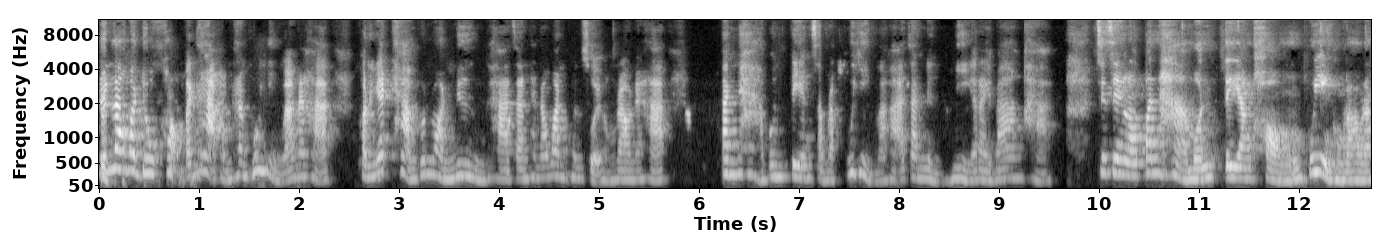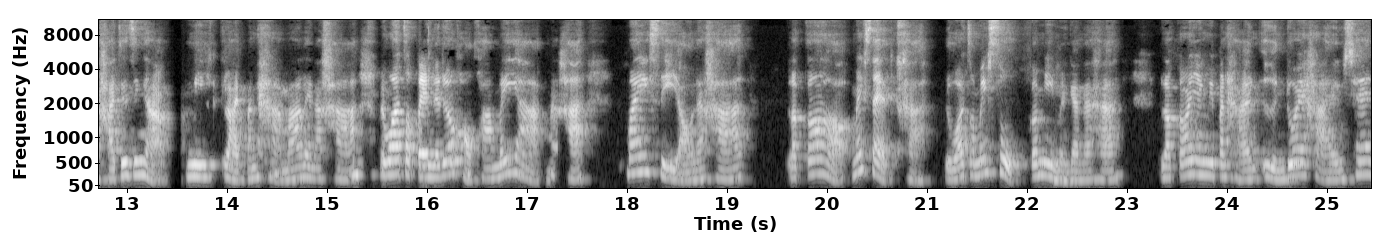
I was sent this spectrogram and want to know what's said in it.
งั้นเรามาดูของปัญหาของทางผู้หญิงบ้างนะคะ ขออนุญาตถามคุณหมอหนึ่งค่ะอาจารย์ธนวันคนสวยของเรานะคะ ปัญหาบนเตียงสำหรับผู้หญิงนะคะอาจารย์หนึ่งมีอะไรบ้างคะจริงๆแล้วปัญหาบนเตียงของผู้หญิงของเรานะคะ จริงๆอะมีหลายปัญหามากเลยนะคะ ไม่ว่าจะเป็นในเรื่องของความไม่อยากนะคะ ไม่เสียวนะคะ แล้วก็ไม่เสร็จค่ะ หรือว่าจะไม่สุกก็มีเหมือนกันนะคะ แล้วก็ยังมีปัญหาอื่นๆด้วยค่ะอย่างเช่น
